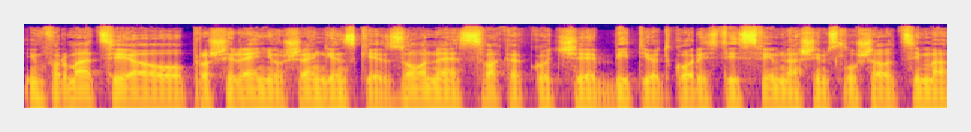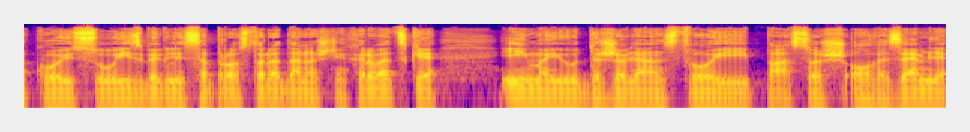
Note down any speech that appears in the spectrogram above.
Informacija o proširenju šengenske zone svakako će biti od koristi svim našim slušalcima koji su izbegli sa prostora današnje Hrvatske imaju državljanstvo i pasoš ove zemlje.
